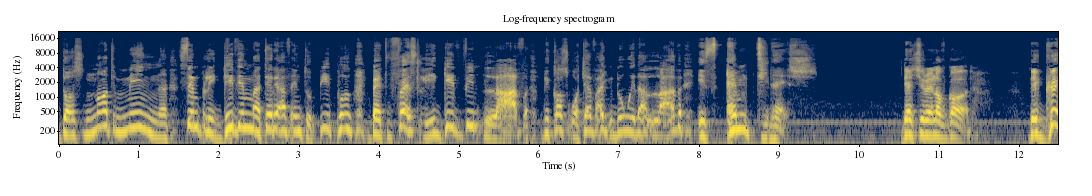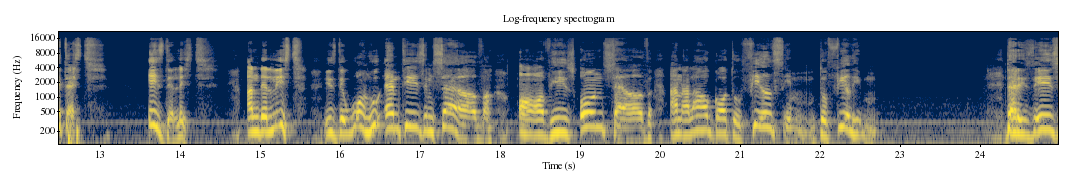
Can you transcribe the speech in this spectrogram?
does not mean simply giving material things to people, but firstly giving love because whatever you do without love is emptiness. Dear children of God, the greatest is the least, and the least is the one who empties himself of his own self and allow God to fill him, to fill him. There is this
